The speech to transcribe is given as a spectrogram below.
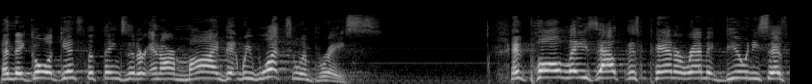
and they go against the things that are in our mind that we want to embrace. And Paul lays out this panoramic view and he says,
